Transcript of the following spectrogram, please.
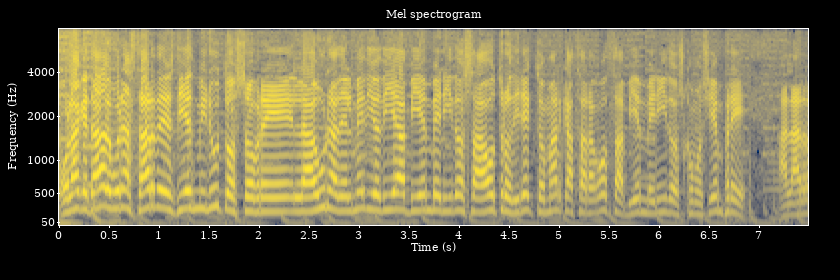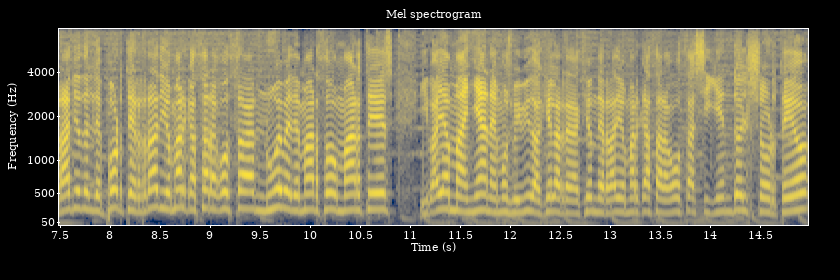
Hola, ¿qué tal? Buenas tardes, 10 minutos sobre la una del mediodía. Bienvenidos a otro directo Marca Zaragoza. Bienvenidos, como siempre, a la radio del deporte, Radio Marca Zaragoza, 9 de marzo, martes. Y vaya mañana hemos vivido aquí en la redacción de Radio Marca Zaragoza siguiendo el sorteo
